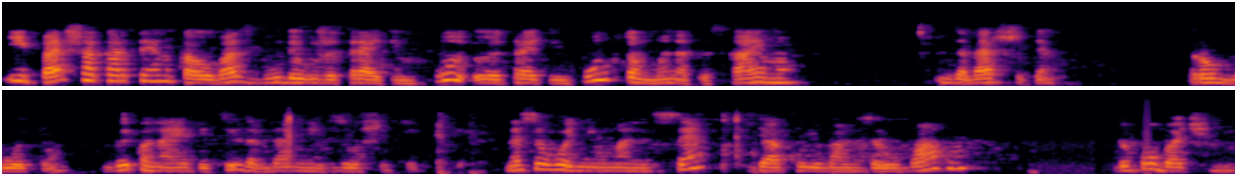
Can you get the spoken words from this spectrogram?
І перша картинка у вас буде вже третім, е, третім пунктом. Ми натискаємо завершити роботу. Виконаєте ці завдання в зошиті. На сьогодні у мене все. Дякую вам за увагу. До побачення.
